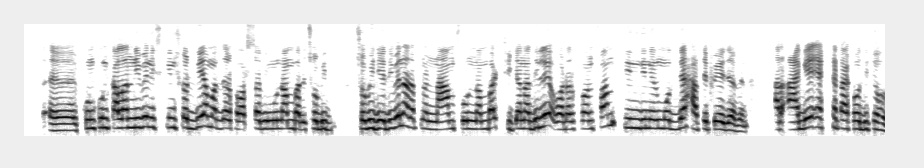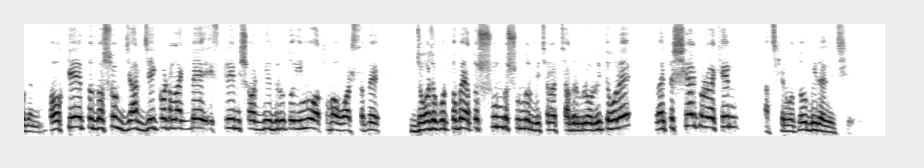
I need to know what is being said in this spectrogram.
কোন কোন কালার নিবেন স্ক্রিনশট দিয়ে আমাদের হোয়াটসঅ্যাপ ইমো নাম্বারে ছবি ছবি দিয়ে দিবেন আর আপনার নাম ফোন নাম্বার ঠিকানা দিলে অর্ডার কনফার্ম তিন দিনের মধ্যে হাতে পেয়ে যাবেন। আর আগে একটা টাকাও দিতে হবে না। ওকে তো দর্শক যার যে কটা লাগবে স্ক্রিনশট দিয়ে দ্রুত ইমো অথবা হোয়াটসঅ্যাপে যোগাযোগ করতে হবে। এত সুন্দর সুন্দর বিছানার চাদরগুলো নিতে হলে লাইভটা শেয়ার করে রাখেন। আজকের মতো বিদায় নিচ্ছি।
